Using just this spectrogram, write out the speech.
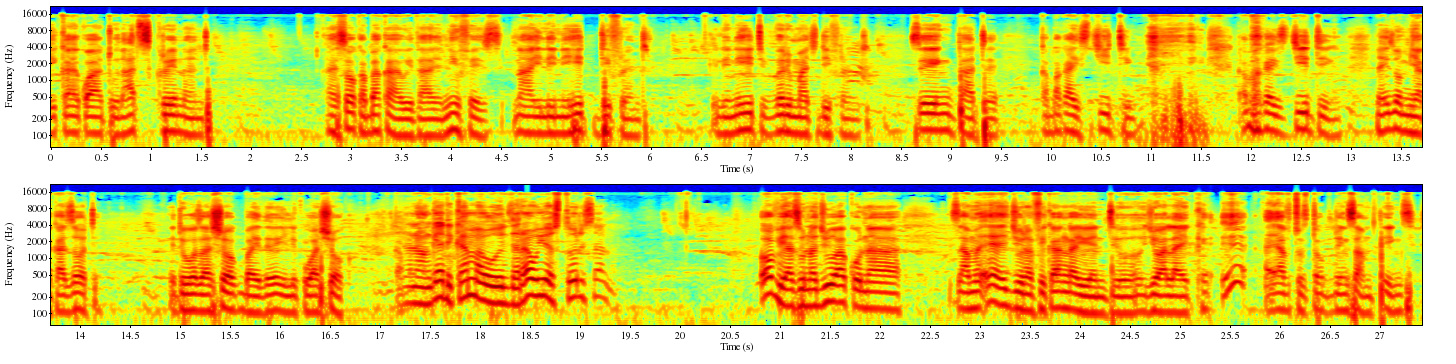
ikawekwa to that screen and i saw kabaka with a new face. Na ilini hit different. Ilini hit very much different. Saying that uh, kabaka is cheating. Kabaka is cheating. Na hizo miaka zote. It was a shock by the way ilikuwa shock. Unaongea ni kama udharau hiyo story sana. obvious unajua kuna some age unafikanga you, and you, you are like eh, i have to stop doing some things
